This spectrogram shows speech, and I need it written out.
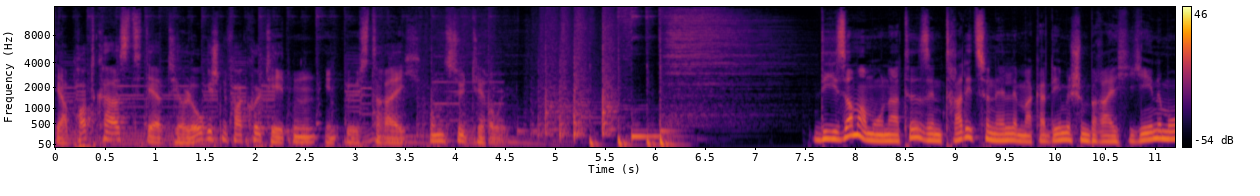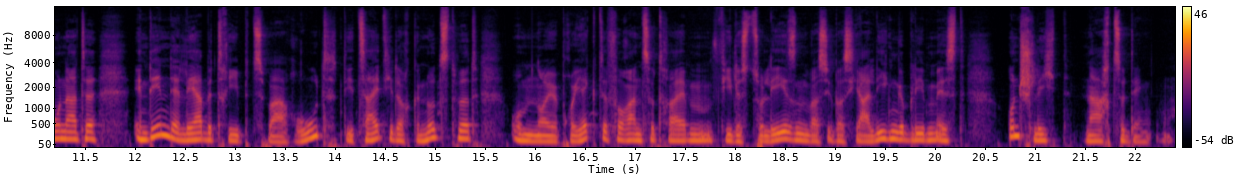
Der Podcast der Theologischen Fakultäten in Österreich und Südtirol. Die Sommermonate sind traditionell im akademischen Bereich jene Monate, in denen der Lehrbetrieb zwar ruht, die Zeit jedoch genutzt wird, um neue Projekte voranzutreiben, vieles zu lesen, was übers Jahr liegen geblieben ist, und schlicht nachzudenken.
